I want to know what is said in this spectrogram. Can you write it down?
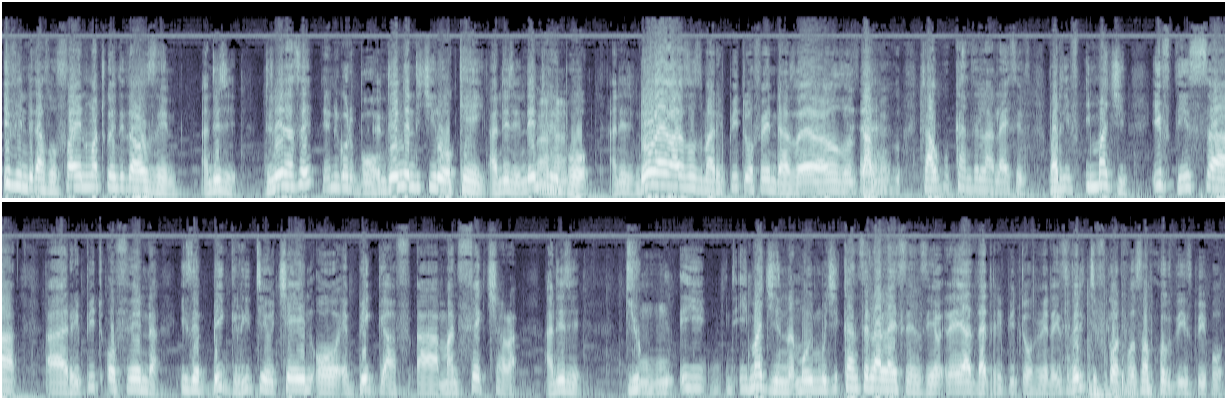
even ndikazofainwa 20000 handiti ndinoita se Then you go to ball. ndenge ndichiri okay. Handiti nde ndiri bo handiti ndo vaiva vazozi marepeat offenders vaivazozi takucancela license. But if imagine if this uh, uh, repeat offender is a big retail chain or a big uh, uh, manufacturer handiti do you i- imagine mu- muchicancela license ya that repeat offender it's very difficult for some of these people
